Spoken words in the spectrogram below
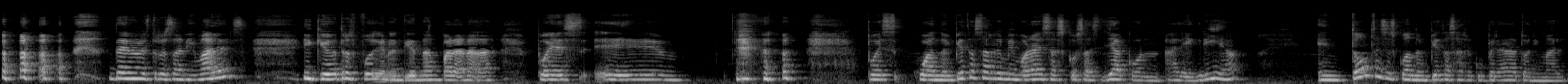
de nuestros animales y que otros pueden que no entiendan para nada. Pues, eh, pues cuando empiezas a rememorar esas cosas ya con alegría, entonces es cuando empiezas a recuperar a tu animal.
